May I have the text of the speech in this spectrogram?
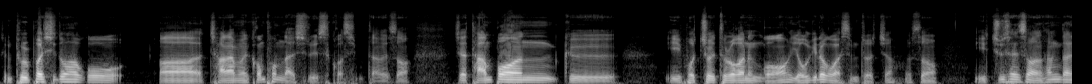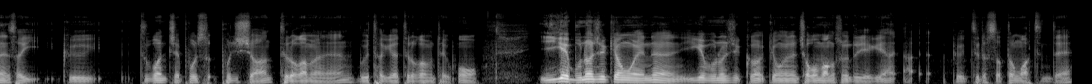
좀 돌파 시도하고 어 잘하면 컨펌 날 수도 있을 것 같습니다. 그래서 제가 다음번 그 이 버추얼 들어가는 거 여기라고 말씀드렸죠. 그래서 이 추세선 상단에서 그 두 번째 포스- 포지션 들어가면은 물타기가 들어가면 되고 이게 무너질 경우에는 이게 무너질 거- 경우에는 저번 방송에도 얘기 그 드렸었던 것 같은데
